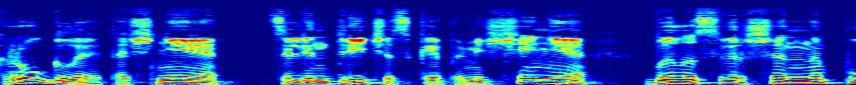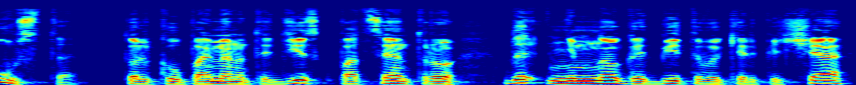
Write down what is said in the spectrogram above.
Круглое, точнее, цилиндрическое помещение было совершенно пусто, только упомянутый диск по центру, да немного битого кирпича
